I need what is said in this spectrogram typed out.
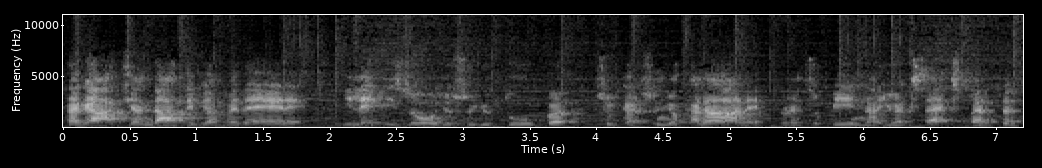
Ragazzi, andatevi a vedere l'episodio su YouTube, sul, sul mio canale Lorenzo Pinna UX Expert,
